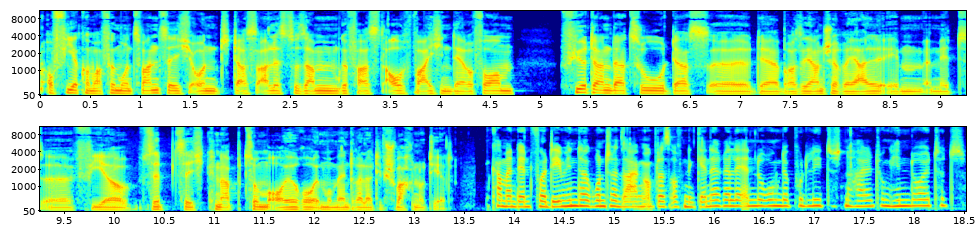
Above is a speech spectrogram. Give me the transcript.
auf 4,25 und das alles zusammengefasst Aufweichen der Reform führt dann dazu, dass äh, der brasilianische Real eben mit äh, 4,70 knapp zum Euro im Moment relativ schwach notiert. Kann man denn vor dem Hintergrund schon sagen, ob das auf eine generelle Änderung der politischen Haltung hindeutet?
